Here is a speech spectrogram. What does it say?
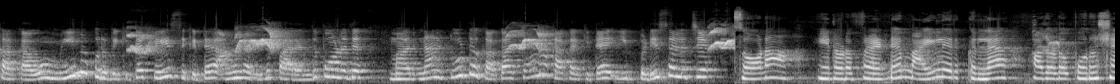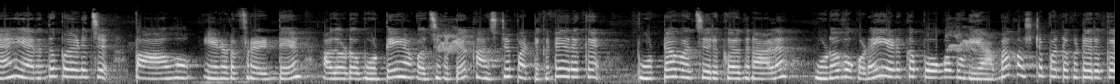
காக்காவும் மீனு குருவி கிட்ட பேசிக்கிட்டு அங்கிருந்து பறந்து போனது. மறுநாள் டூட்டு காக்கா சோனா காக்கா கிட்ட இப்படி சொல்லுச்சு. சோனா என்னோட ஃப்ரெண்டு மயில் இருக்குல்ல அதோட புருஷன் இறந்து போயிடுச்சு. பாவம் என்னோட ஃப்ரெண்டு அதோட முட்டையை வச்சுக்கிட்டு கஷ்டப்பட்டுக்கிட்டு இருக்கு. முட்டை வச்சிருக்கிறதுனால உணவு கூட எடுக்க போக முடியாம கஷ்டப்பட்டுக்கிட்டு இருக்கு.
